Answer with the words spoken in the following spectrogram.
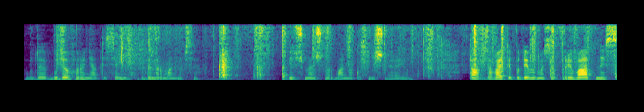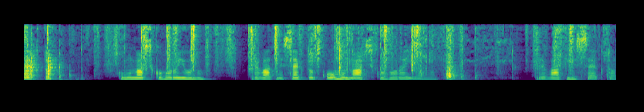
Буде, буде охоронятися. Ні, буде нормально все. Більш-менш нормально космічний район. Так, давайте подивимося приватний сектор комунарського району. Приватний сектор комунарського району. Приватний сектор.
